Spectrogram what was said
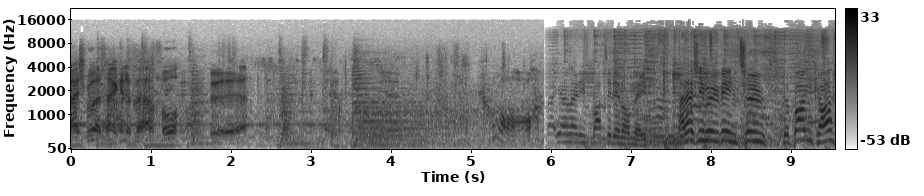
That's worth hanging about for. Young lady's butted in on me. And as you move into the bunker,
